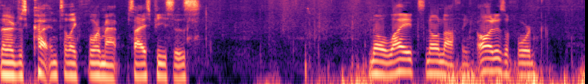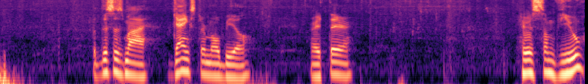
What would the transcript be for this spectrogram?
that are just cut into like floor mat size pieces. No lights, no nothing. Oh, it is a Ford. But this is my gangster mobile right there. Here's some view.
